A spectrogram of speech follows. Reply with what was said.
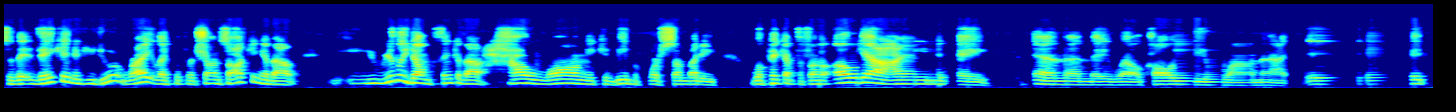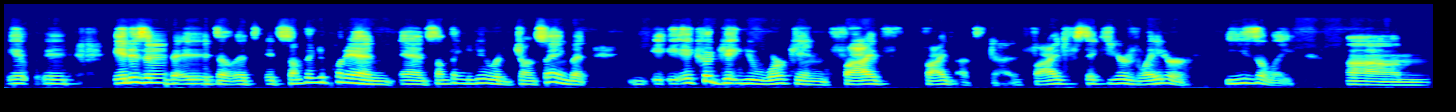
so they, they can, if you do it right, like with what Sean's talking about, you really don't think about how long it can be before somebody will pick up the phone. Oh yeah, I need a, and then they will call you on that. It it it it, it is an it's a it's it's something to put in and something to do. What John's saying, but it, it could get you working five five uh, five six years later easily. Um,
